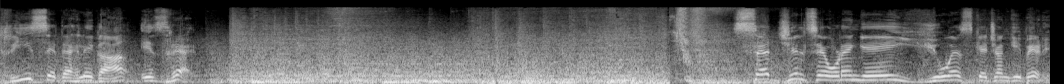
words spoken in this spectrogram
थ्री से दहलेगा इसराइल सेजिल से उड़ेंगे यूएस के जंगी बेड़े।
